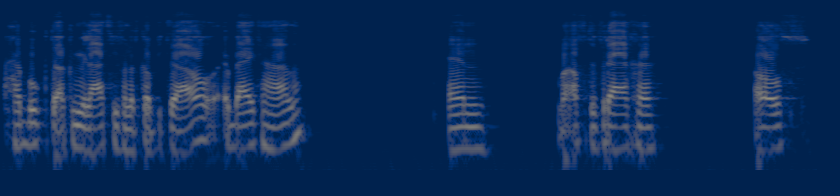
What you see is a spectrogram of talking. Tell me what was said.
haar boek De accumulatie van het kapitaal erbij te halen. En me af te vragen als,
